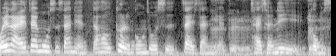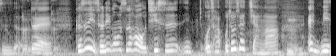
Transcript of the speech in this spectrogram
回来在牧师三年，然后个人工作室再三年对对，才成立公司的，对对。可是你成立公司后，其实你我常我就在讲啊，嗯，哎，你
